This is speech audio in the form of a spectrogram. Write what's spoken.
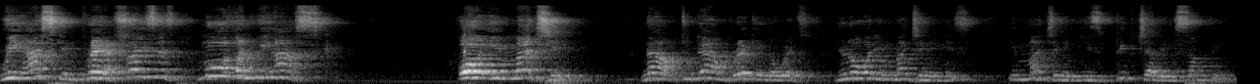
We ask in prayer. So he says, more than we ask. Or imagine. Now, today I'm breaking the words. You know what imagining is? Imagining is picturing something.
